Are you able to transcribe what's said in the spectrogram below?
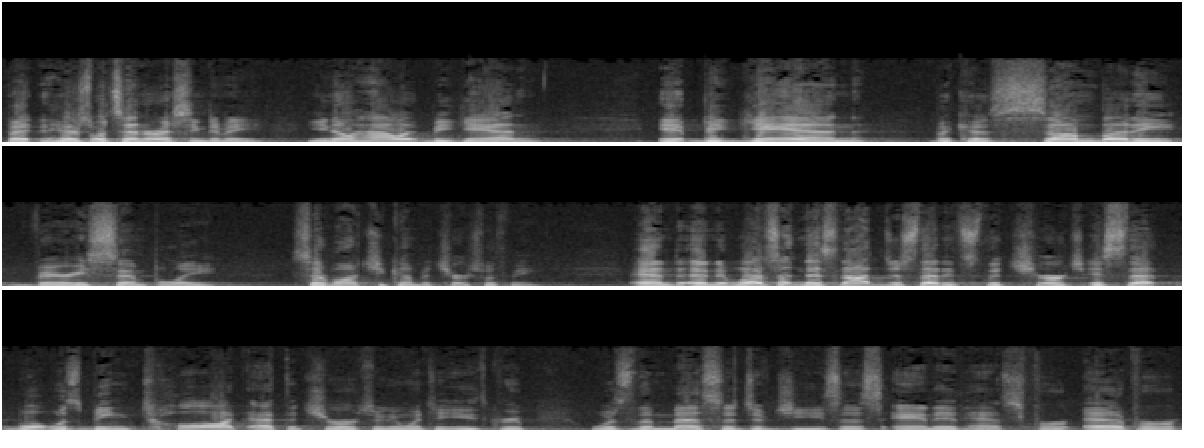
But here's what's interesting to me. You know how it began? It began because somebody very simply said, Why don't you come to church with me? And, and it wasn't, it's not just that it's the church, it's that what was being taught at the church when he went to youth group was the message of Jesus, and it has forever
